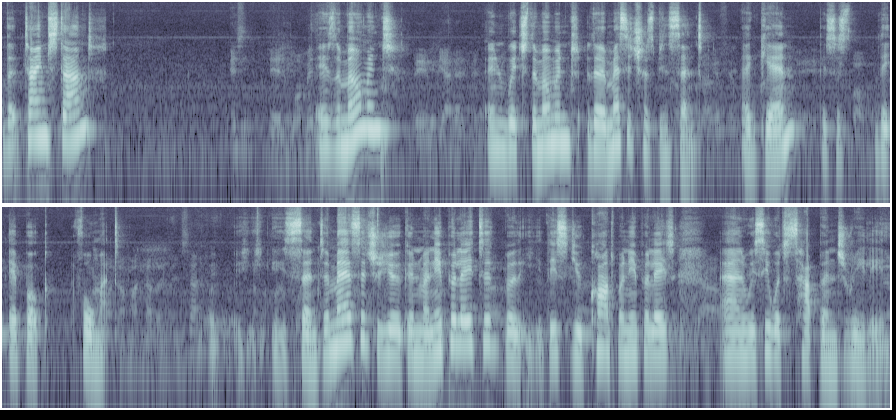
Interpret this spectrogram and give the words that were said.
The timestamp is the moment in which the moment the message has been sent. Again, this is the epoch format. He sent a message, you can manipulate it, but this you can't manipulate, and we see what's happened really.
